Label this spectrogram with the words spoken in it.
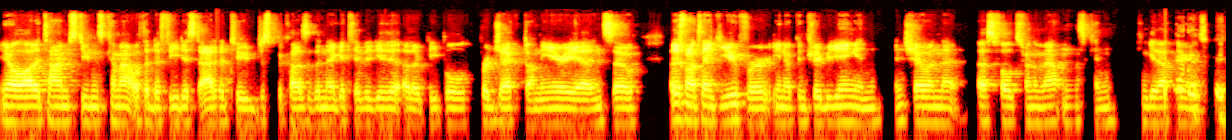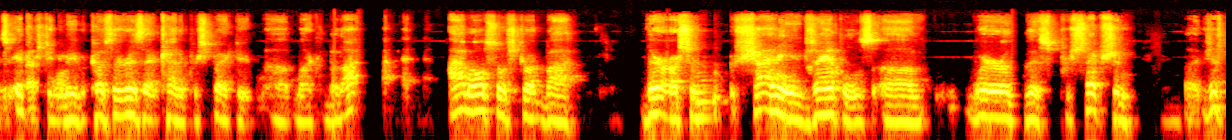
you know a lot of times students come out with a defeatist attitude just because of the negativity that other people project on the area. And so I just want to thank you for you know contributing and, and showing that us folks from the mountains can can get out there. It's, it's interesting to me because there is that kind of perspective, uh, Michael. But I I'm also struck by there are some shining examples of where this perception uh, just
